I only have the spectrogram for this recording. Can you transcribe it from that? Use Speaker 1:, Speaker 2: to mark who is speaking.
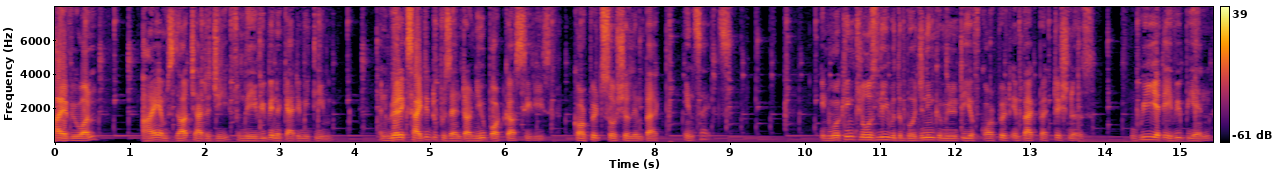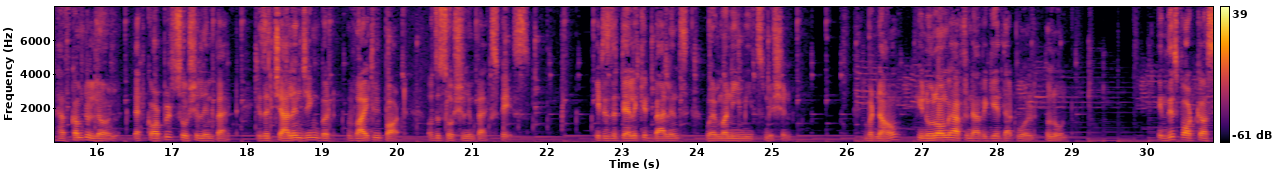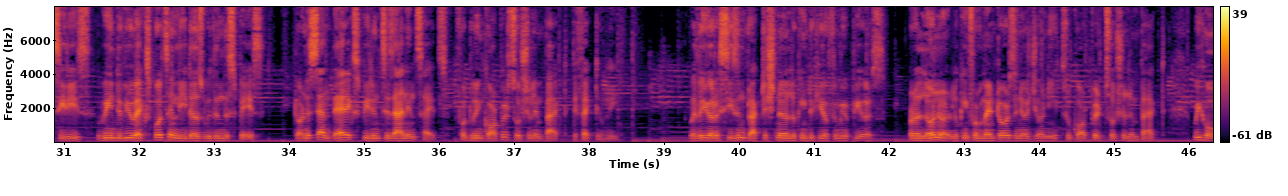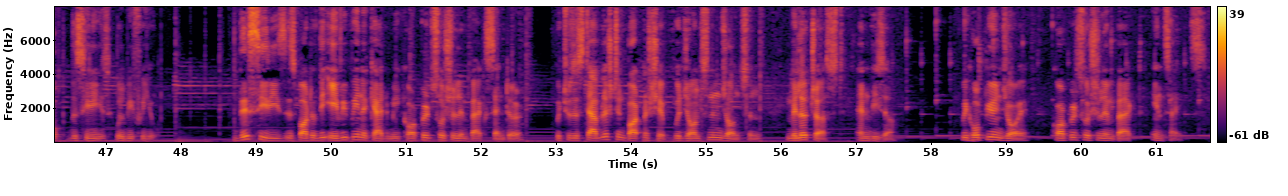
Speaker 1: Hi everyone, I am Siddharth Chatterjee from the AVPN Academy team, and we are excited to present our new podcast series, Corporate Social Impact Insights. In working closely with the burgeoning community of corporate impact practitioners, we at AVPN have come to learn that corporate social impact is a challenging but vital part of the social impact space. It is the delicate balance where money meets mission. But now, you no longer have to navigate that world alone. In this podcast series, we interview experts and leaders within the space to understand their experiences and insights for doing corporate social impact effectively. Whether you're a seasoned practitioner looking to hear from your peers, or a learner looking for mentors in your journey through corporate social impact, we hope the series will be for you. This series is part of the AVPN Academy Corporate Social Impact Center, which was established in partnership with Johnson & Johnson, Miller Trust, and Visa. We hope you enjoy Corporate Social Impact Insights.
